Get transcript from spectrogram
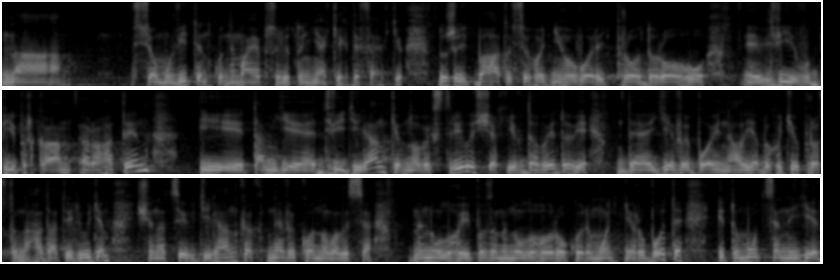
на всьому відтинку немає абсолютно ніяких дефектів. Дуже багато сьогодні говорять про дорогу е, Львів-Бібрка-Рогатин. І там є дві ділянки в нових стрілищах і в Давидові, де є вибоїни. Але я би хотів просто нагадати людям, що на цих ділянках не виконувалися минулого і позаминулого року ремонтні роботи, і тому це не є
